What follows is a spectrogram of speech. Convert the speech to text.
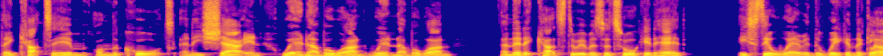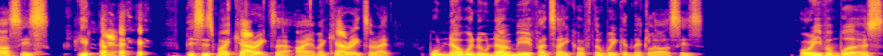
They cut to him on the court and he's shouting, "We're number one! We're number one!" And then it cuts to him as a talking head. He's still wearing the wig and the glasses. You know? Yeah. this is my character. I am a character act. Well, no one will know me if I take off the wig and the glasses. Or even worse,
